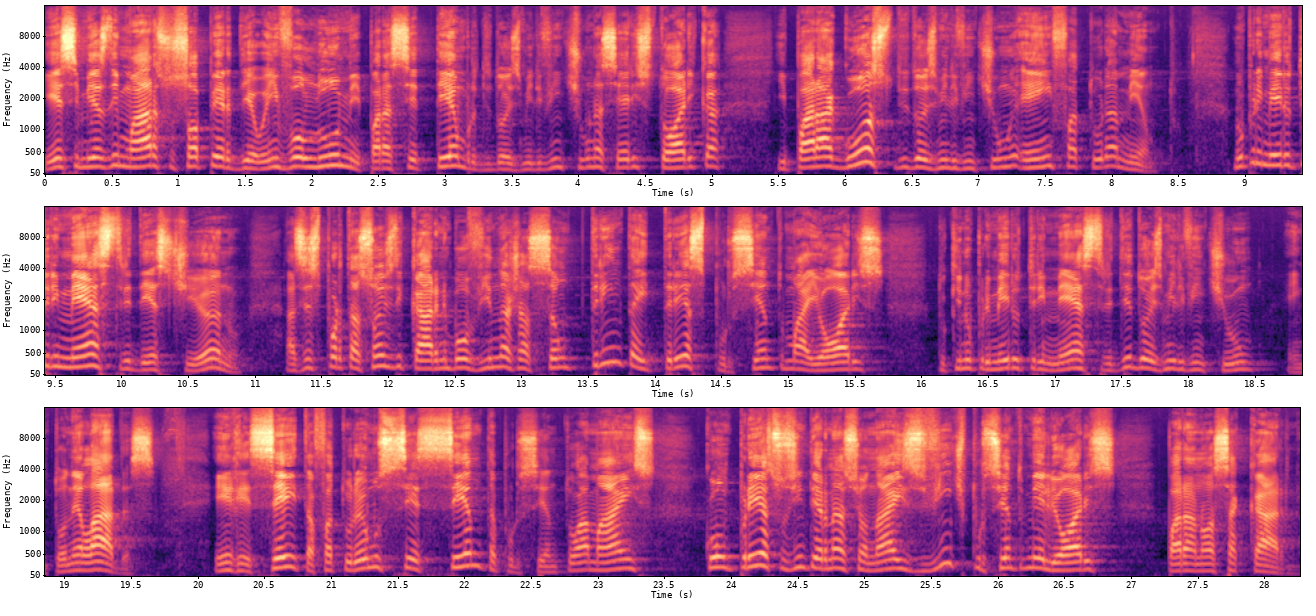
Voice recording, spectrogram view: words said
Esse mês de março só perdeu em volume para setembro de 2021 na série histórica e para agosto de 2021 em faturamento. No primeiro trimestre deste ano, as exportações de carne bovina já são 33% maiores do que no primeiro trimestre de 2021 em toneladas. Em receita, faturamos 60% a mais, com preços internacionais 20% melhores para a nossa carne.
